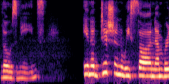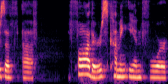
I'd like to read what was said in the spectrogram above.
those needs. In addition, we saw numbers of uh, fathers coming in for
